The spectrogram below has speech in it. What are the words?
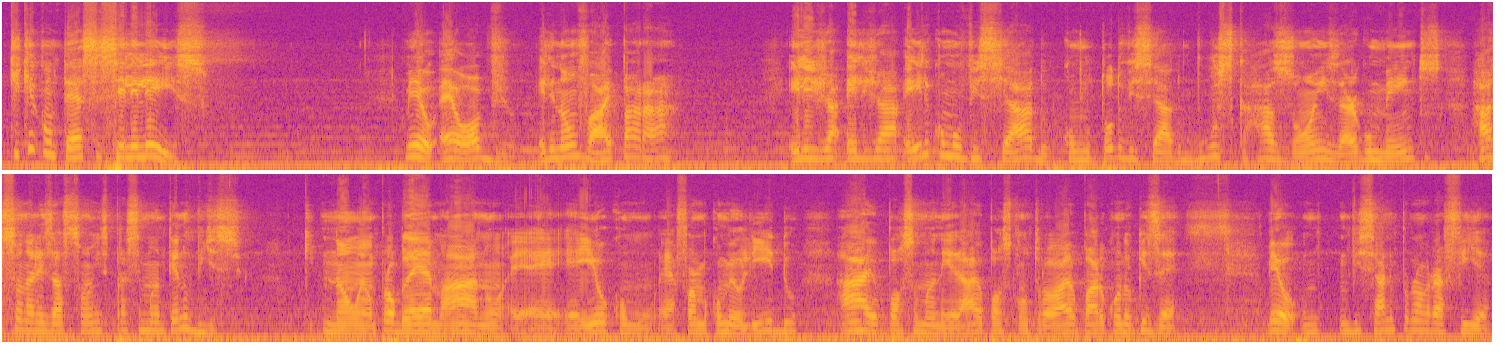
O que, que acontece se ele lê isso? Meu, é óbvio, ele não vai parar. ele já, ele já, ele como viciado, como todo viciado, busca razões, argumentos, racionalizações para se manter no vício. Que não é um problema, ah, não, é, é, é eu como, é a forma como eu lido, ah, eu posso maneirar, eu posso controlar, eu paro quando eu quiser. Meu, um, um viciado em pornografia,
